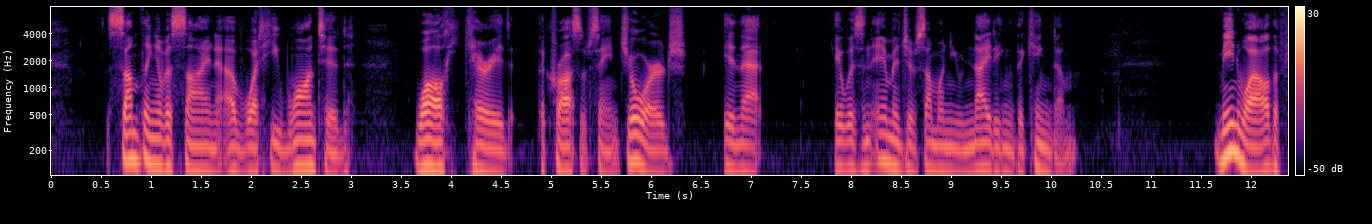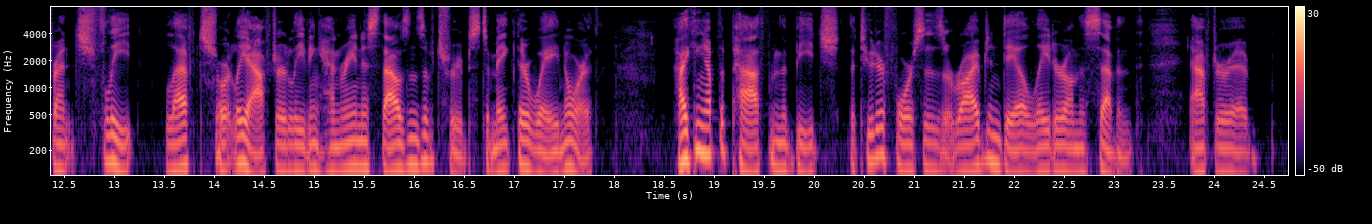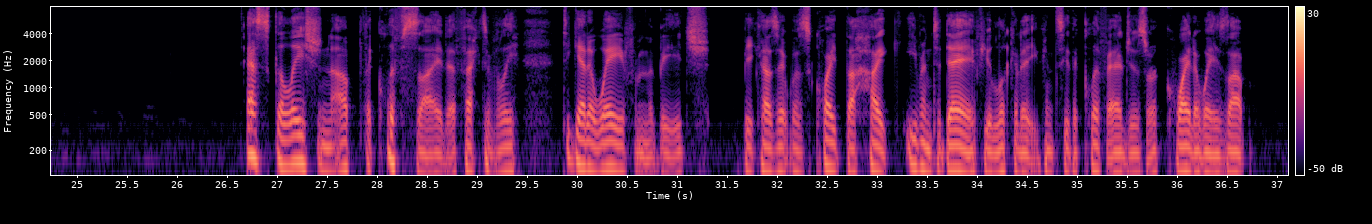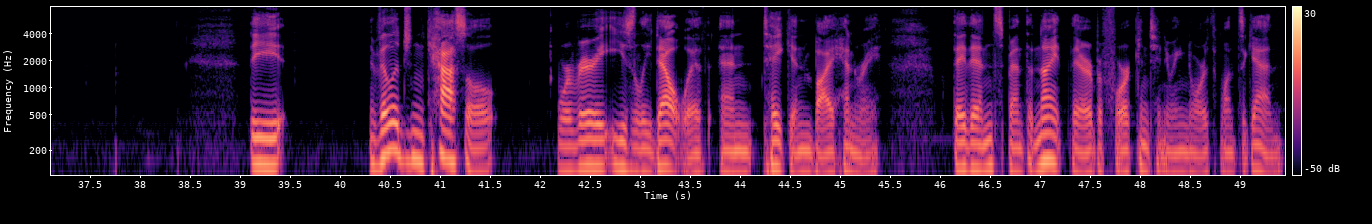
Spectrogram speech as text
something of a sign of what he wanted while he carried the cross of St. George, in that it was an image of someone uniting the kingdom. Meanwhile, the French fleet left shortly after, leaving Henry and his thousands of troops to make their way north. Hiking up the path from the beach, the Tudor forces arrived in Dale later on the 7th, after a escalation up the cliffside, effectively, to get away from the beach because it was quite the hike. Even today, if you look at it, you can see the cliff edges are quite a ways up. The village and castle were very easily dealt with and taken by Henry. They then spent the night there before continuing north once again.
